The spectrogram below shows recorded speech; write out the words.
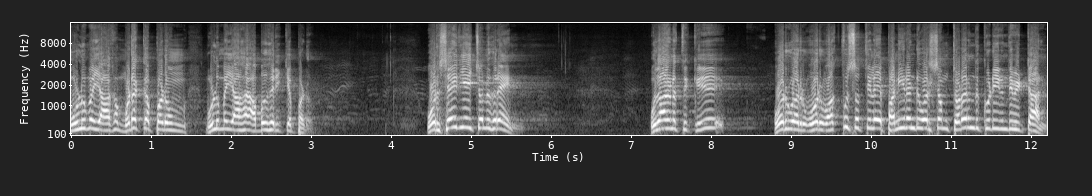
முழுமையாக முடக்கப்படும் முழுமையாக அபகரிக்கப்படும். ஒரு செய்தியை சொல்லுகிறேன். உதாரணத்துக்கு ஒருவர் ஒரு வக்ஃபு சொத்திலே பனிரெண்டு வருஷம் தொடர்ந்து குடியிருந்து விட்டால்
